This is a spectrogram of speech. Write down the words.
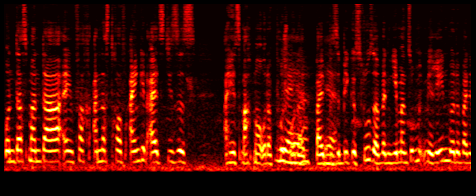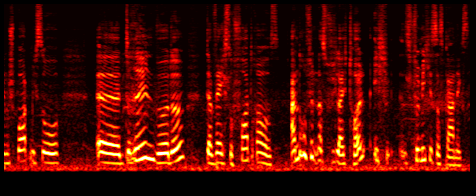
und dass man da einfach anders drauf eingeht als dieses, ah, jetzt mach mal oder push ja, oder ja, bei ja. The Biggest Loser. Wenn jemand so mit mir reden würde bei dem Sport, mich so äh, drillen würde, da wäre ich sofort raus. Andere finden das vielleicht toll. Ich, für mich ist das gar nichts.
